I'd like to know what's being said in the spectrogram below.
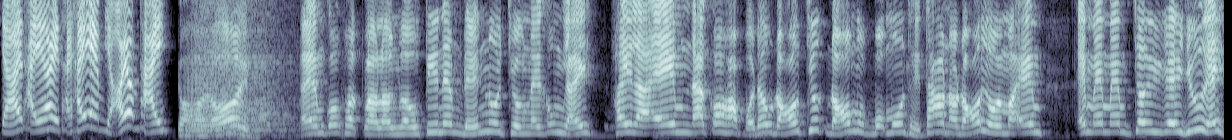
trời ơi, thầy ơi, thầy thấy em giỏi không thầy? Trời ơi Em có thật là lần đầu tiên em đến ngôi trường này không vậy? Hay là em đã có học ở đâu đó trước đó Một bộ môn thể thao nào đó rồi mà em Em em em chơi ghê dữ vậy?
